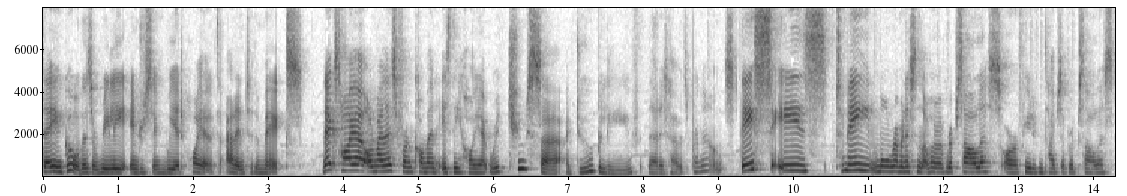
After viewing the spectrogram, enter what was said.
there you go. There's a really interesting, weird Hoya to add into the mix. Next Hoya on my list for uncommon is the Hoya retusa. I do believe that is how it's pronounced. This is, to me, more reminiscent of a Rhipsalis or a few different types of Rhipsalis.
